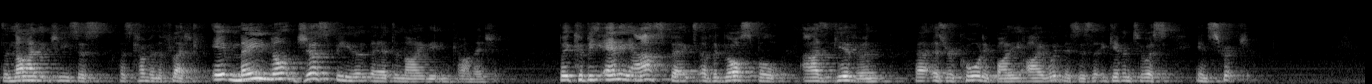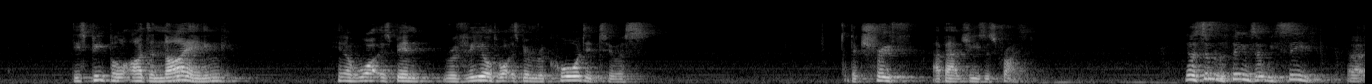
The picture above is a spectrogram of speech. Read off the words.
deny that Jesus has come in the flesh, it may not just be that they're denying the incarnation, but it could be any aspect of the gospel as given, uh, as recorded by the eyewitnesses that are given to us in Scripture. These people are denying you know, what has been revealed, what has been recorded to us, the truth about Jesus Christ. Now, some of the themes that we see uh,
